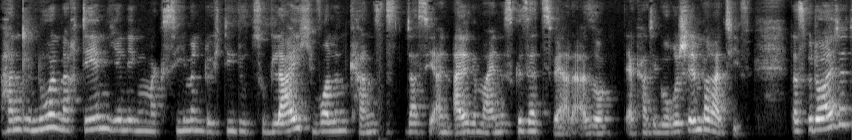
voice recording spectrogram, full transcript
handle nur nach denjenigen Maximen, durch die du zugleich wollen kannst, dass sie ein allgemeines Gesetz werde, also der kategorische Imperativ. Das bedeutet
